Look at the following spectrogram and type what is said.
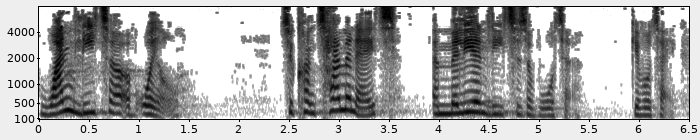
one liter of oil to contaminate a million liters of water, give or take.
